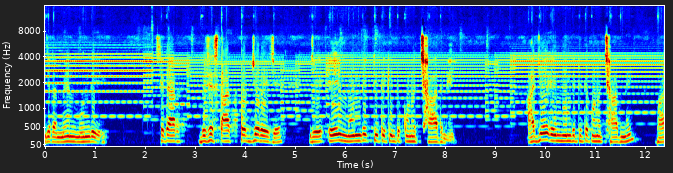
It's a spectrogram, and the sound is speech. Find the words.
যেটা মেন মন্দির। সেটার বিশেষ তাৎপর্য রয়েছে যে এই মন্দিরটিতে কিন্তু কোনো ছাদ নেই। আজও এই মন্দিরটিতে কোনো ছাদ নেই বা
